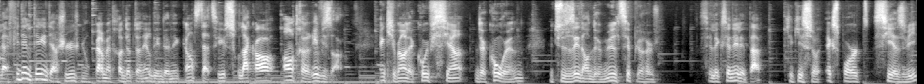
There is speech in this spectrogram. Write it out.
La fidélité interjuge nous permettra d'obtenir des données quantitatives sur l'accord entre réviseurs, incluant le coefficient de Cohen utilisé dans de multiples revues. Sélectionnez l'étape, cliquez sur Export CSV.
